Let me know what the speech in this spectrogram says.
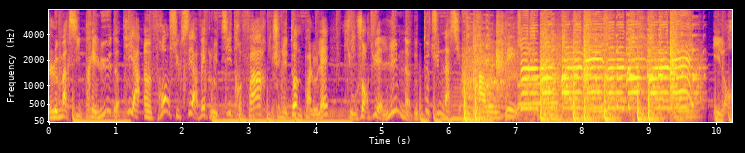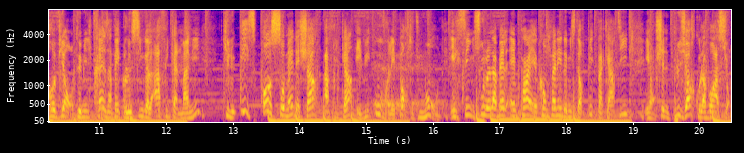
le maxi Prélude qui a un franc succès avec le titre phare Je ne donne pas le lait qui aujourd'hui est l'hymne de toute une nation. Je ne donne pas le nez, je ne donne pas le nez. Il revient en 2013 avec le single African Mami qui le hisse au sommet des charts africains et lui ouvre les portes du monde. Il signe sous le label Empire Company de Mr. Pete McCarthy et enchaîne plusieurs collaborations.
